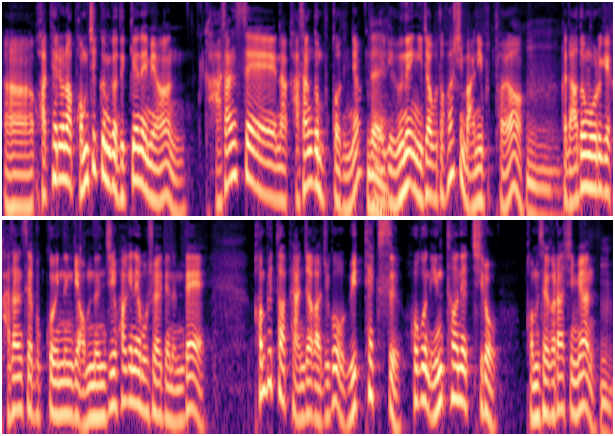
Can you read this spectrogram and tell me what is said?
아, 과태료나 범칙금 이거 늦게 내면 가산세나 가산금 붙거든요. 네. 이게 은행 이자보다 훨씬 많이 붙어요. 음. 그러니까 나도 모르게 가산세 붙고 있는 게 없는지 확인해 보셔야 되는데 컴퓨터 앞에 앉아가지고 위텍스 혹은 인터넷 지로 검색을 하시면 음.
